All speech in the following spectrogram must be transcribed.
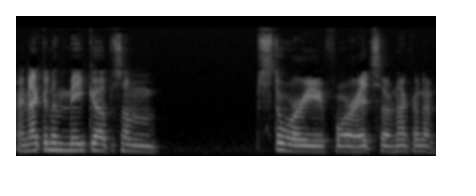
I'm not gonna make up some story for it, so I'm not gonna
